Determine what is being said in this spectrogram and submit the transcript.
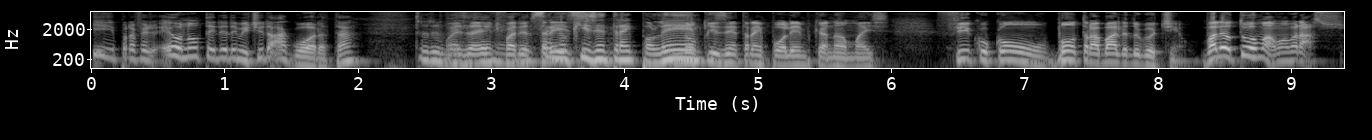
E pra fechar, eu não teria demitido agora, tá? Tudo Mas bem. aí a gente faria Você três- não quis entrar em Não polêmica. quis entrar em polêmica, não, mas fico com o bom trabalho do Gutinho. Valeu, turma. Um abraço.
